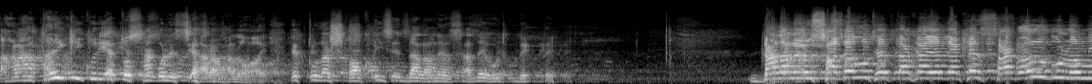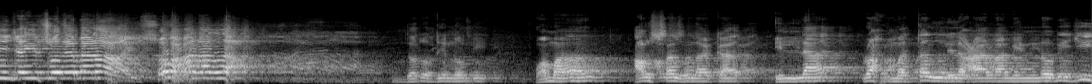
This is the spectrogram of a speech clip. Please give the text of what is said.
তাড়াতাড়ি কি করে এত ছাগলের চেহারা ভালো হয়? একটু না শখ হয়েছে দালানের সাদে উঠে দেখতে। দালানের সাদে উঠে তাকায় দেখে ছাগলগুলো নিজেই চলে বেড়ায়। সোহান আল্লাহ দরদি ওমা আরসালনাকা ইল্লা রহমাতাল লিল আলামিন নবীজি।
